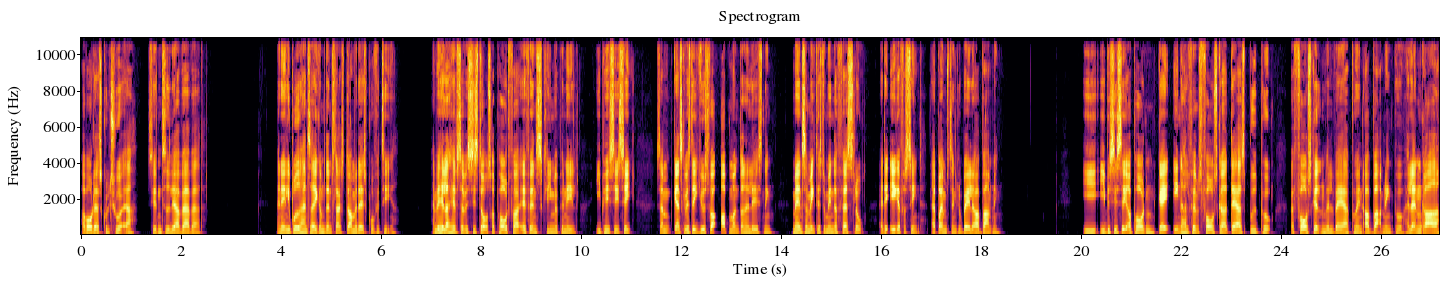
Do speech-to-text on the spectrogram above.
og hvor deres kultur er, siger den tidligere værvært. Men egentlig bryder han sig ikke om den slags dommedagsprofetier. Han vil hellere hæfte sig ved sidste års rapport fra FN's klimapanel, IPCC, som ganske vist ikke just var opmuntrende læsning, men som ikke desto mindre fastslog, at det ikke er for sent at bremse den globale opvarmning. I IPCC-rapporten gav 91 forskere deres bud på, hvad forskellen vil være på en opvarmning på 1,5 grader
